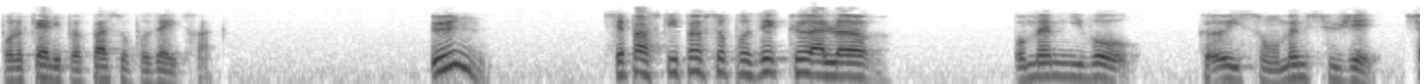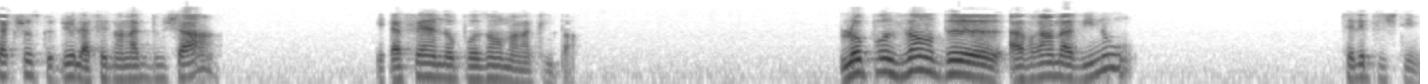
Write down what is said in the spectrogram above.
pour lesquelles ils ne peuvent pas s'opposer à Yitzhak. Une, c'est parce qu'ils peuvent s'opposer que à leur, au même niveau qu'eux ils sont, au même sujet. Chaque chose que Dieu l'a fait dans l'Akdusha, il a fait un opposant dans la Klippa. L'opposant de Avraham Avinu, c'est les Plishtim.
